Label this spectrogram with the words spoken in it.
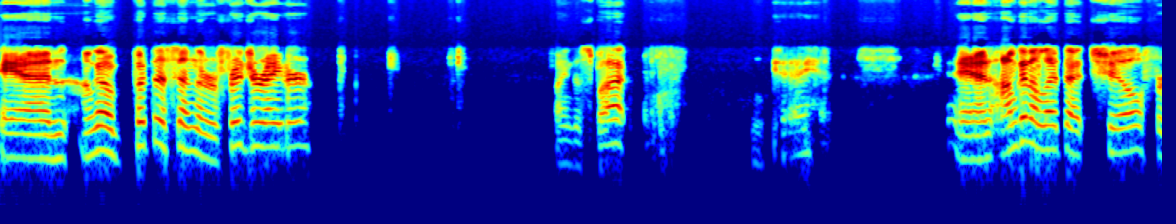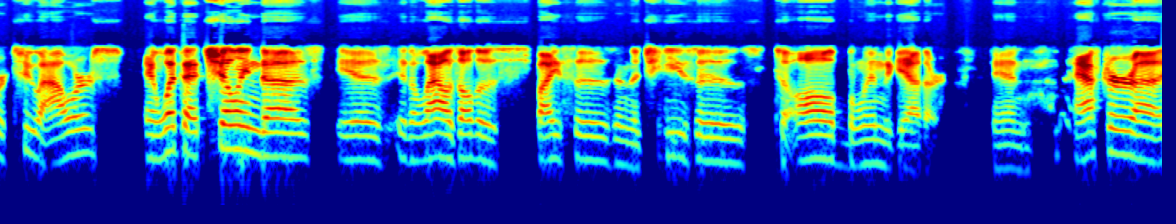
And I'm going to put this in the refrigerator. Find a spot. Okay. And I'm going to let that chill for two hours. And what that chilling does is it allows all those spices and the cheeses to all blend together. And after uh,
